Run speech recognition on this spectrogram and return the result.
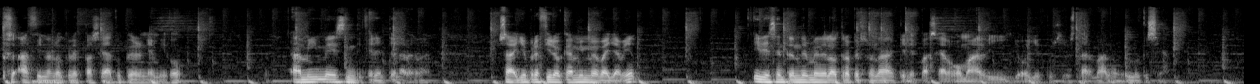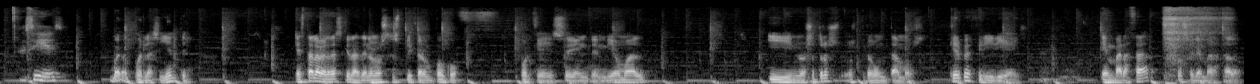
pues, al final lo que le pase a tu peor enemigo, a mí me es indiferente, la verdad. O sea, yo prefiero que a mí me vaya bien y desentenderme de la otra persona que le pase algo mal y, oye, pues yo estar mal o lo que sea. así es. Bueno, pues la siguiente. Esta la verdad es que la tenemos que explicar un poco porque se entendió mal y nosotros os preguntamos, ¿qué preferiríais? ¿Embarazar o ser embarazado?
